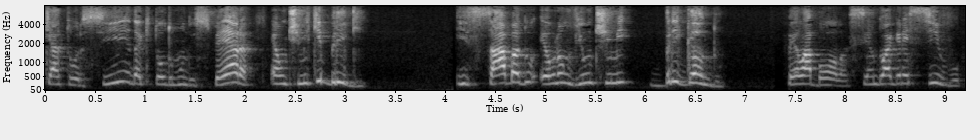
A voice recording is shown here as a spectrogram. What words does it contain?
que a torcida, que todo mundo espera, é um time que brigue. E sábado eu não vi um time brigando pela bola, sendo agressivo,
